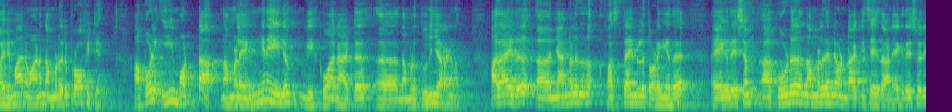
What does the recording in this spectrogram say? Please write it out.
വരുമാനമാണ് നമ്മുടെ ഒരു പ്രോഫിറ്റ് അപ്പോൾ ഈ മുട്ട നമ്മൾ എങ്ങനെയും വിൽക്കുവാനായിട്ട് നമ്മൾ തുനിഞ്ഞിറങ്ങണം. അതായത് ഞങ്ങളിത് ഫസ്റ്റ് ടൈമിൽ തുടങ്ങിയത് ഏകദേശം കൂട് നമ്മൾ തന്നെ ഉണ്ടാക്കി ചെയ്തതാണ്. ഏകദേശം ഒരു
